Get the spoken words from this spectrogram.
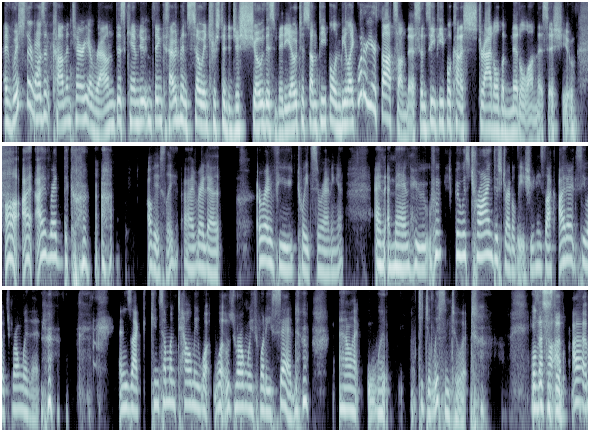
I wish there wasn't commentary around this Cam Newton thing because I would have been so interested to just show this video to some people and be like, what are your thoughts on this? And see people kind of straddle the middle on this issue. Oh, I I read the obviously I read a I read a few tweets surrounding it, and a man who who was trying to straddle the issue, and he's like, I don't see what's wrong with it, and he's like, Can someone tell me what what was wrong with what he said? And I'm like, what, Did you listen to it? Well, this like, is the- "Oh, I've,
